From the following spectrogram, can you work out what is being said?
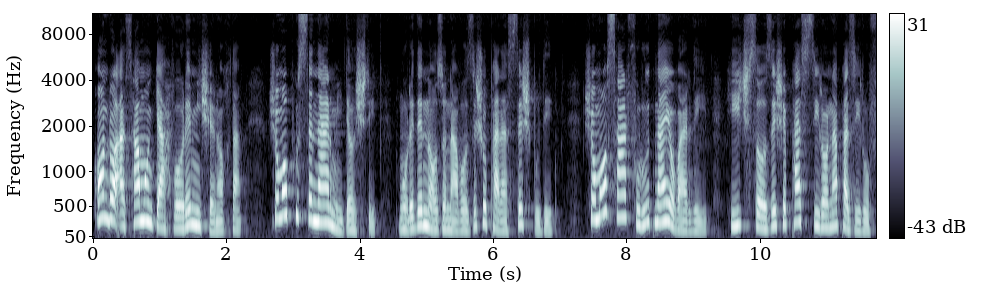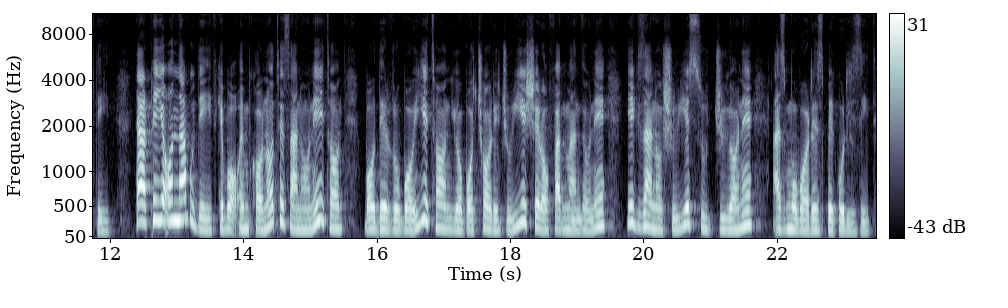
آن را از همان گهواره می شناختم. شما پوست نرمی داشتید. مورد ناز و نوازش و پرستش بودید. شما سر فرود نیاوردید. هیچ سازش پستی را نپذیرفتید. در پی آن نبوده اید که با امکانات زنانه تان با دلربایی تان یا با چارجویی شرافتمندانه یک زناشویی سودجویانه از مبارز بگریزید.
